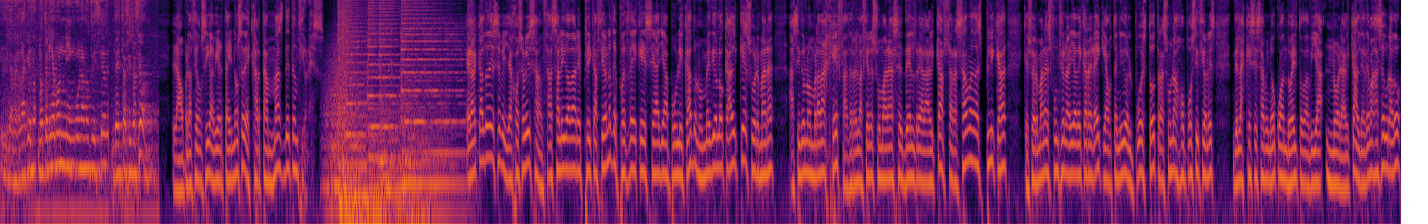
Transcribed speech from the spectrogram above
y la verdad que no, no teníamos ninguna noticia de esta situación. La operación sigue abierta y no se descartan más detenciones. El alcalde de Sevilla, José Luis Sanz, ha salido a dar explicaciones después de que se haya publicado en un medio local que su hermana ha sido nombrada jefa de Relaciones Humanas del Real Alcázar. Sanz explica que su hermana es funcionaria de carrera y que ha obtenido el puesto tras unas oposiciones de las que se examinó cuando él todavía no era alcalde. Además, ha asegurado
